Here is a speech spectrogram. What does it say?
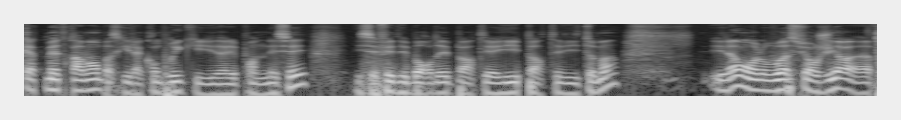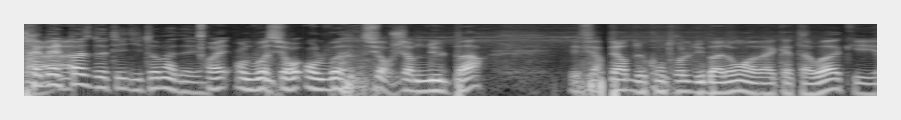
4 mètres avant parce qu'il a compris qu'il allait prendre l'essai. Il s'est fait déborder par Teddy, par Teddy Thomas. Et là, on le voit surgir. Très belle à- passe de Teddy Thomas d'ailleurs. Ouais, on le voit sur, on le voit surgir de nulle part et faire perdre le contrôle du ballon avec Katawa qui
